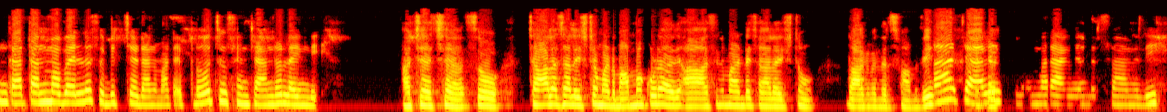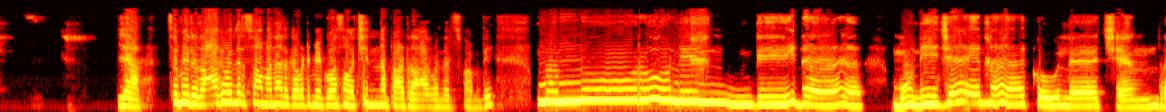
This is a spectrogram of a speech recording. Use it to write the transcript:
ఇంకా తన మొబైల్లో చూపించాడు అనమాట ఎప్పుడో చూసాను చాలా రోజులు అయింది అచ్చా అచ్చా. సో చాలా చాలా ఇష్టం అన్నమాట. మా అమ్మ కూడా ఆ సినిమా అంటే చాలా ఇష్టం రాఘవేంద్ర స్వామిది. చాలా ఇష్టం అమ్మ రాఘవేంద్ర స్వామిది. యా. సో మీరు రాఘవేంద్ర స్వామి అన్నారు కాబట్టి మీకోసం ఒక చిన్న పాట రాఘవేంద్ర స్వామిది. మున్నూరు నిండిన మునిజన కుల చంద్ర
